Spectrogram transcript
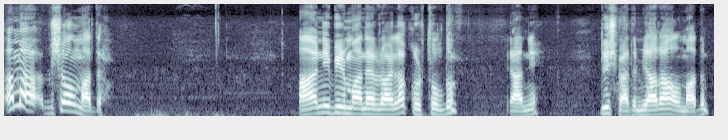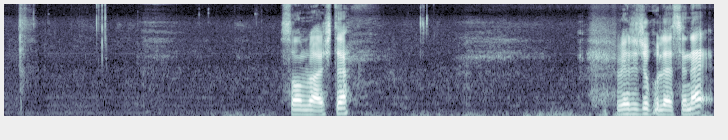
Ama bir şey olmadı. Ani bir manevrayla kurtuldum. Yani düşmedim, yara almadım. Sonra işte verici kulesine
